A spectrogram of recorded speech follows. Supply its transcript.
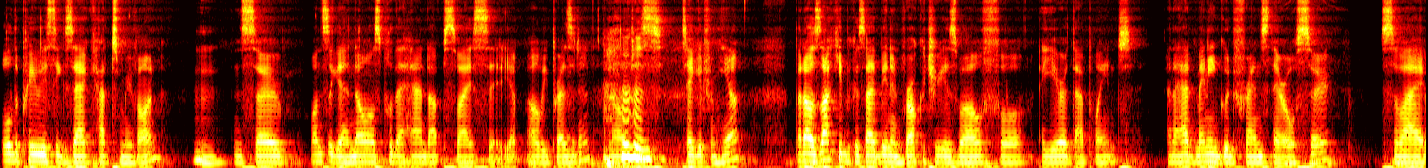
all the previous exec had to move on. Mm. And so once again, no one's put their hand up. So I said, yep, I'll be president and I'll just take it from here. But I was lucky because I'd been in rocketry as well for a year at that point, and I had many good friends there also. So I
